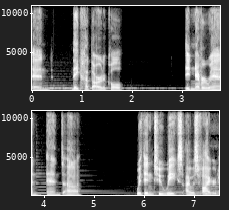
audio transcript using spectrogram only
And they cut the article. It never ran. And uh, within two weeks, I was fired.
